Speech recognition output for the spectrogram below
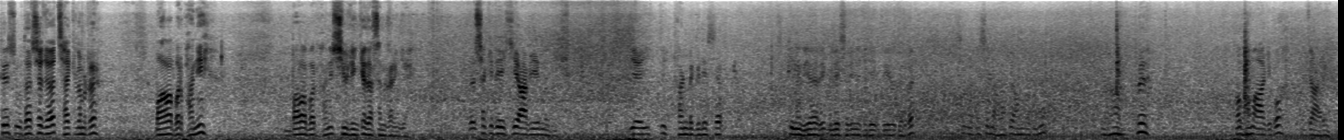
फिर उधर से जो है छः किलोमीटर बाबा बर्फानी बाबा बर्फानी शिवलिंग के दर्शन करेंगे। जैसा कि देखिए आप ये नदी, ये इतनी ठंड ग्लेशियर की नदी है, ग्लेशियरी नदी देख रही है उधर पर इसी नदी से नहा के हम लोगों। यहाँ पे अब हम आगे को जा रहे हैं।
